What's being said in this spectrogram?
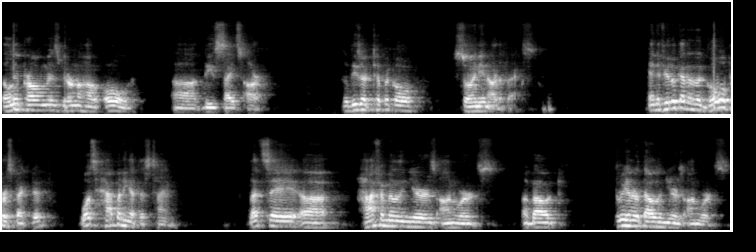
The only problem is we don't know how old uh, these sites are. So these are typical Soanian artifacts. And if you look at it at a global perspective, what's happening at this time? Let's say uh, half a million years onwards, about 300,000 years onwards,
